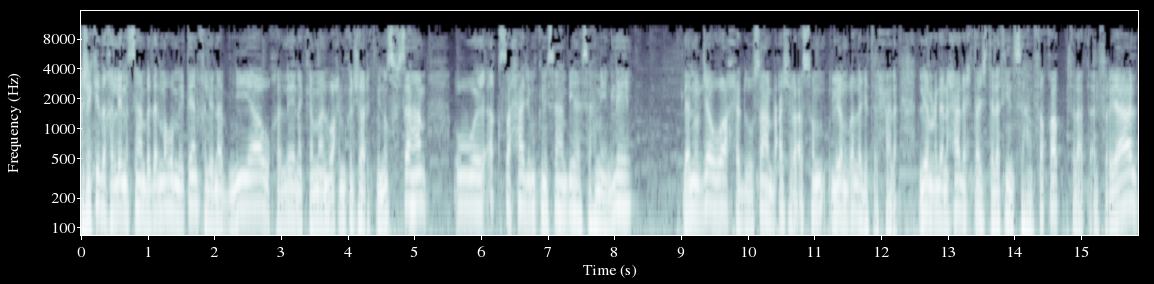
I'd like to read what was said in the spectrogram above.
عشان كذا خلينا السهم بدل ما هو 200 خليناه ب 100 وخلينا كمان الواحد ممكن يشارك بنصف سهم وأقصى حاجة ممكن يساهم بها سهمين، ليه؟ لأنه جاء واحد وساهم ب 10 أسهم اليوم غلقت الحالة، اليوم عندنا حالة يحتاج 30 سهم فقط 3000 ريال،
